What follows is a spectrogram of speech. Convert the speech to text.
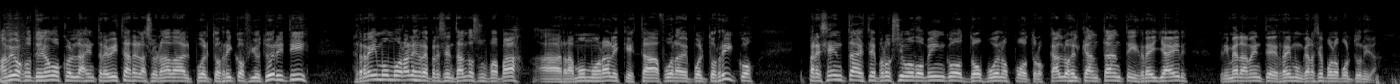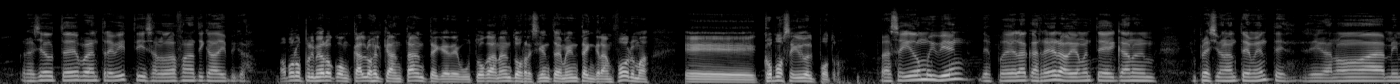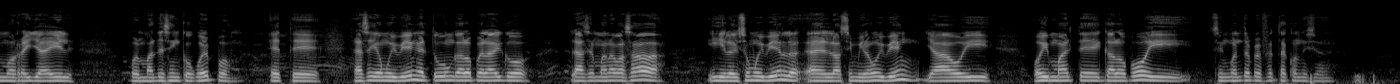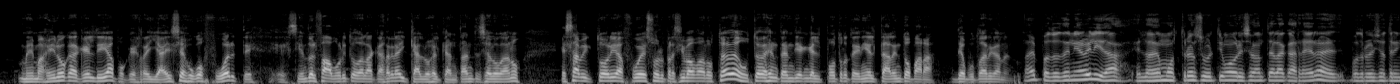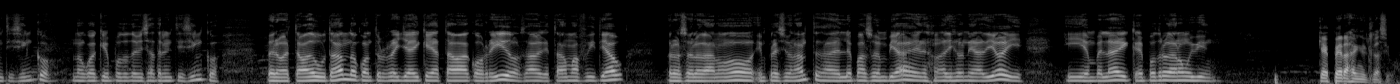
Amigos, continuamos con las entrevistas relacionadas al Puerto Rico Futurity. Raymond Morales representando a su papá, a Ramón Morales, que está fuera de Puerto Rico, presenta este próximo domingo dos buenos potros, Carlos el Cantante y Rey Jair. Primeramente, Raymond, gracias por la oportunidad. Gracias a ustedes por la entrevista y saludos a la fanática de Hípica. Vámonos primero con Carlos el Cantante, que debutó ganando recientemente en gran forma. Eh, ¿Cómo ha seguido el potro? Pues ha seguido muy bien después de la carrera, obviamente ganó impresionantemente. Se ganó al mismo Rey Jair por más de cinco cuerpos. Este, él ha seguido muy bien, él tuvo un galope largo la semana pasada y lo hizo muy bien, lo, eh, asimiló muy bien. Ya hoy, hoy martes galopó y se encuentra en perfectas condiciones. Me imagino que aquel día, porque Rey Jair se jugó fuerte, eh, siendo el favorito de la carrera y Carlos el cantante se lo ganó. ¿Esa victoria fue sorpresiva para ustedes? ¿Ustedes entendían que el Potro tenía el talento para debutar ganando? No, el Potro tenía habilidad. Él lo demostró en su último horizonte antes de la carrera. El Potro hizo 35. No cualquier Potro te visa 35 pero estaba debutando contra un Rey Jai que ya estaba corrido, ¿sabes? que estaba más fiteado, pero se lo ganó impresionante, ¿sabes? él le pasó en viaje, no dijo ni adiós y, y en verdad el potro ganó muy bien. ¿Qué esperas en el clásico?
